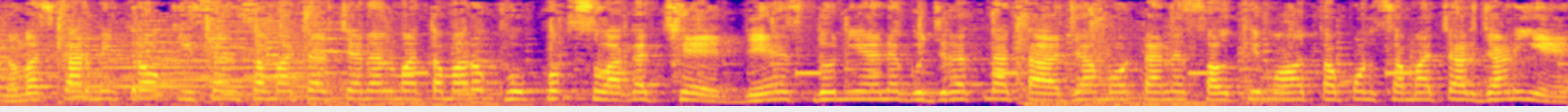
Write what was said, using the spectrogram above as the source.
નમસ્કાર મિત્રો, કિસાન સમાચાર ચેનલમાં તમારું ખૂબ ખૂબ સ્વાગત છે. દેશ, દુનિયા અને ગુજરાતના તાજા, મોટા અને સૌથી મહત્વપૂર્ણ સમાચાર જાણીએ.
